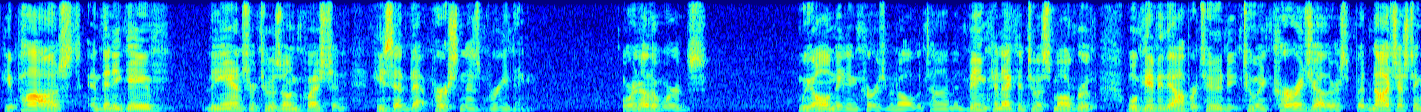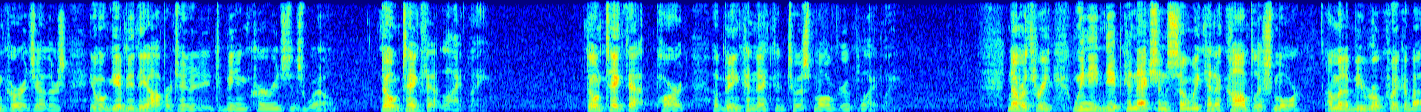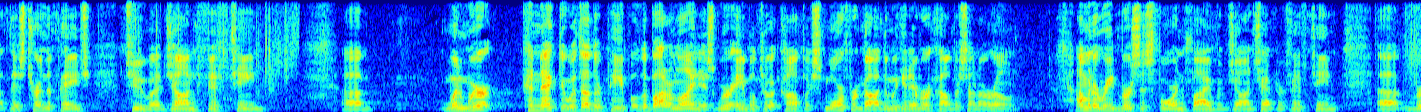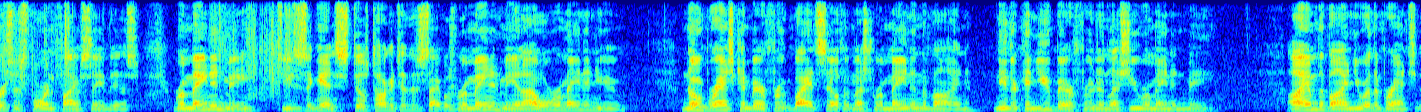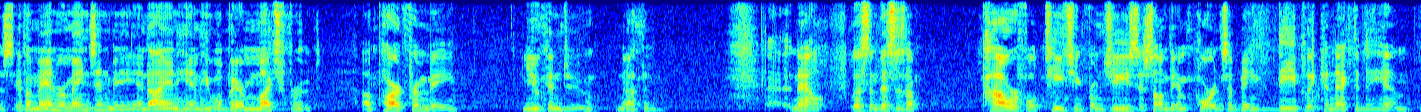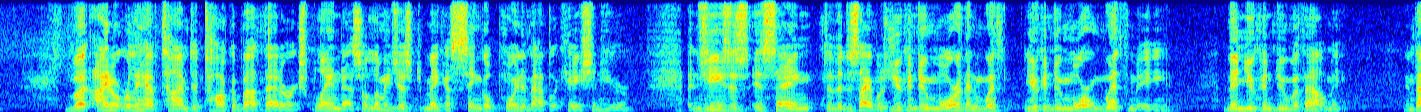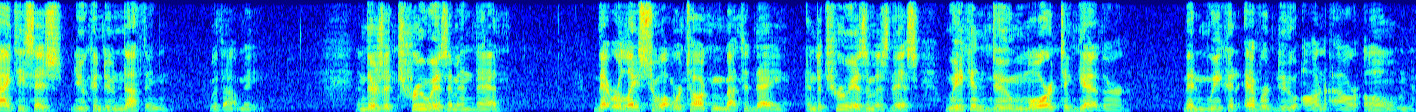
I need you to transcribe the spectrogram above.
He paused and then he gave the answer to his own question. He said, That person is breathing. Or, in other words, we all need encouragement all the time. And being connected to a small group will give you the opportunity to encourage others, but not just encourage others, it will give you the opportunity to be encouraged as well. Don't take that lightly. Don't take that part of being connected to a small group lightly. Number three, we need deep connections so we can accomplish more. I'm going to be real quick about this. Turn the page to uh, John 15. Um, when we're connected with other people, the bottom line is we're able to accomplish more for God than we could ever accomplish on our own. I'm going to read verses 4 and 5 of John chapter 15. Uh, verses 4 and 5 say this Remain in me, Jesus again, still talking to the disciples, remain in me, and I will remain in you. No branch can bear fruit by itself, it must remain in the vine. Neither can you bear fruit unless you remain in me. I am the vine, you are the branches. If a man remains in me, and I in him, he will bear much fruit. Apart from me, you can do nothing. Now, listen, this is a powerful teaching from Jesus on the importance of being deeply connected to Him. But I don't really have time to talk about that or explain that, so let me just make a single point of application here. Jesus is saying to the disciples, you can do more than with you can do more with me than you can do without me. In fact, he says you can do nothing without me. And there's a truism in that that relates to what we're talking about today. And the truism is this we can do more together than we could ever do on our own.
